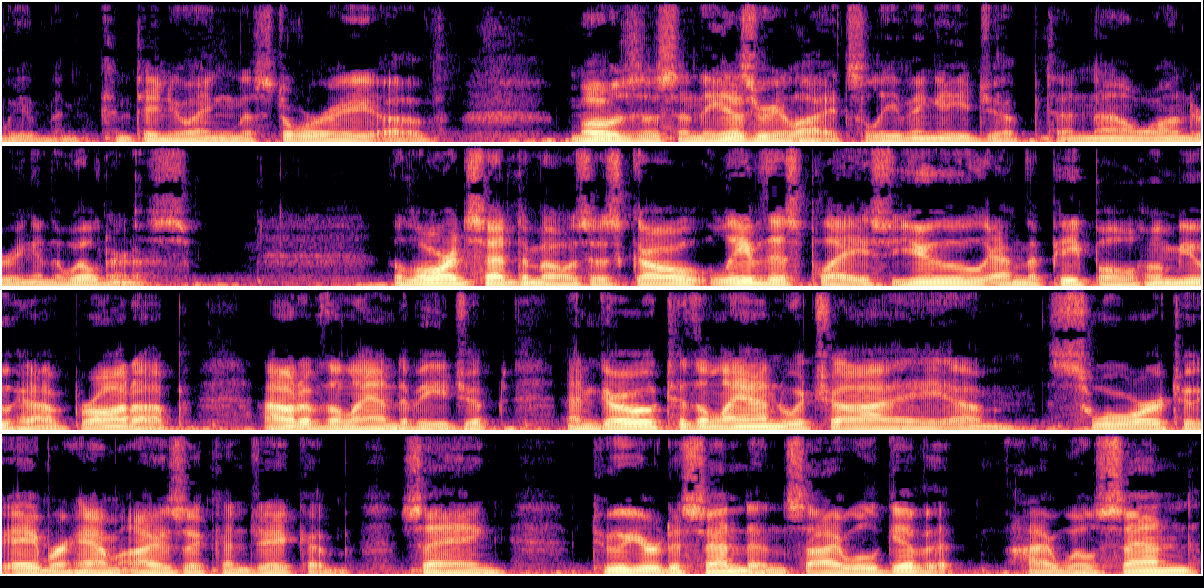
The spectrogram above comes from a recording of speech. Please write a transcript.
we've been continuing the story of Moses and the Israelites leaving Egypt and now wandering in the wilderness. The Lord said to Moses, Go, leave this place, you and the people whom you have brought up out of the land of Egypt, and go to the land which I um, swore to Abraham, Isaac, and Jacob, saying, To your descendants I will give it. I will send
